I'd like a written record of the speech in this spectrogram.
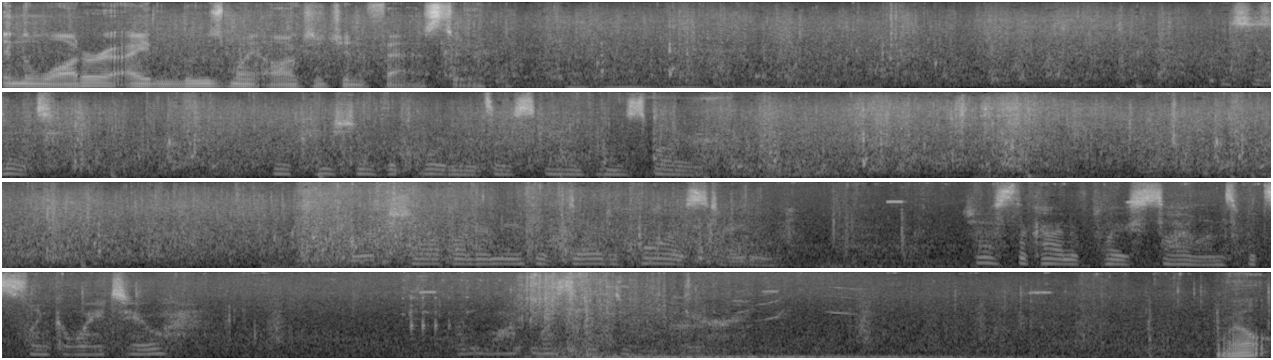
in the water, I lose my oxygen faster. This is it. Location of the coordinates I scanned from the spire. A dead Horus Titan. Just the kind of place Sylens would slink away to. But what was he doing here? Well,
